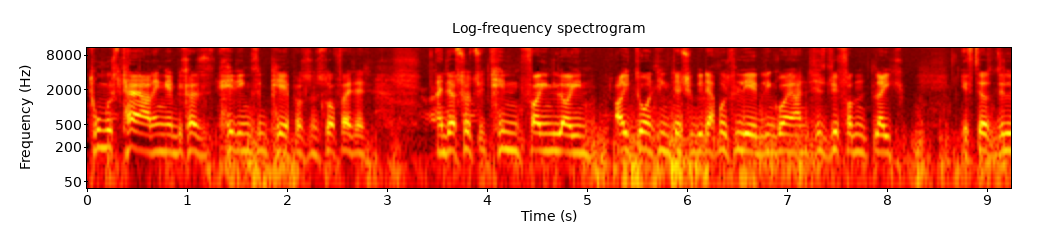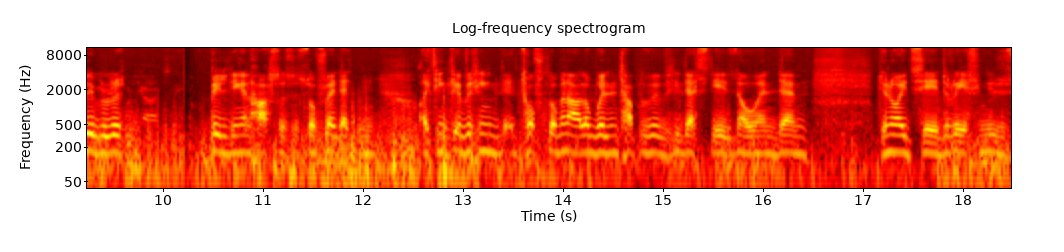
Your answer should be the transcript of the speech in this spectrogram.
too much tarring because headings and papers and stuff like that. And there's such a thin, fine line. I don't think there should be that much labelling going on. It's different, like if there's deliberate building and horses and stuff like that. And I think everything, Turf Club and all are well on top of everything that stage now. And um, you know, I'd say the racing is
